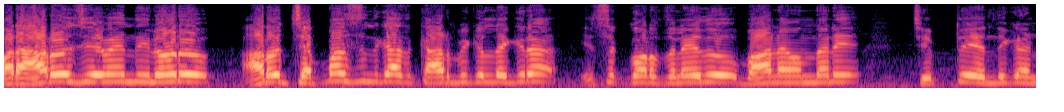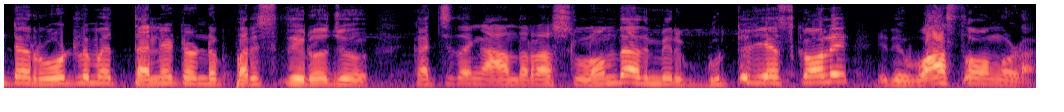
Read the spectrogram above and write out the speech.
మరి ఆ రోజు ఏమైంది ఈ నోరు? ఆ రోజు చెప్పాల్సింది కాదు కార్మికుల దగ్గర ఇసుక కొరత లేదు బాగానే ఉందని చెప్తే ఎందుకంటే రోడ్ల మీద తన్నేటువంటి పరిస్థితి ఈరోజు ఖచ్చితంగా ఆంధ్ర రాష్ట్రంలో ఉంది. అది మీరు గుర్తు చేసుకోవాలి. ఇది వాస్తవం కూడా.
